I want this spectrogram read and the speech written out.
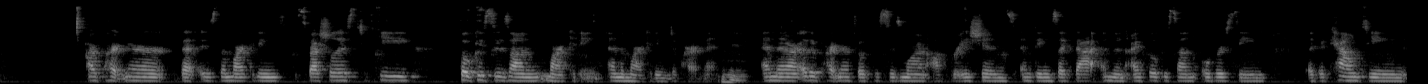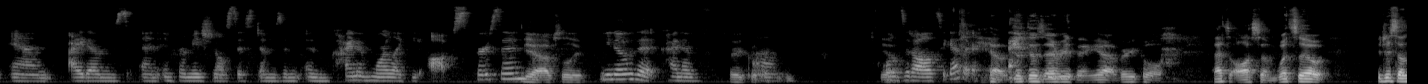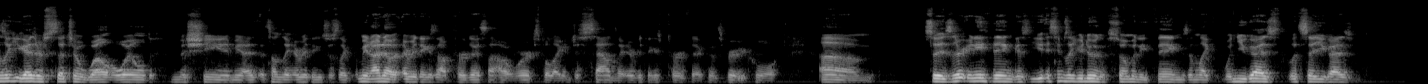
our partner that is the marketing specialist, he focuses on marketing and the marketing department. Mhm. And then our other partner focuses more on operations and things like that. And then I focus on overseeing like accounting and items and informational systems and, and kind of more like the ops person, yeah, absolutely. you know, that kind of Very cool. um, Yeah. holds it all together. Yeah, that does everything. Yeah, very cool. That's awesome. What so? It just sounds like you guys are such a well-oiled machine. I mean, it sounds like everything's just like. I mean, I know everything's not perfect. It's not how it works, but like it just sounds like everything's perfect. That's very cool. Um, so, is there anything? Because it seems like you're doing so many things, and like when you guys, let's say you guys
